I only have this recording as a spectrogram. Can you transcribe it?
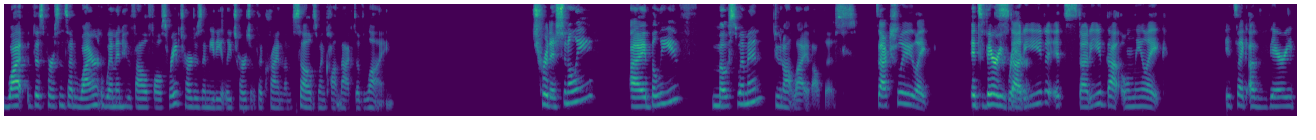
what this person said, why aren't women who file false rape charges immediately charged with a crime themselves when caught in the act of lying? Traditionally, I believe most women do not lie about this. It's actually like It's very rare. studied. It's studied that only like it's like a very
